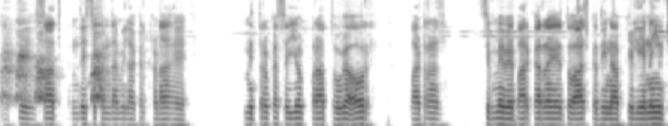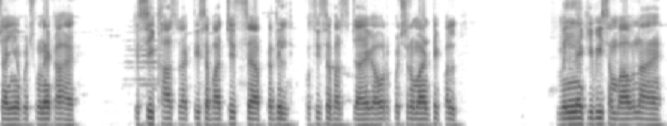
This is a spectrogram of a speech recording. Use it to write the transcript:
आपके साथ कंधे से कंधा मिलाकर खड़ा है। मित्रों का सहयोग प्राप्त होगा और पार्टनरशिप में व्यापार कर रहे हैं तो आज का दिन आपके लिए नई ऊंचाइयों को छूने का है। किसी खास व्यक्ति से बातचीत से आपका दिल खुशी से भर जाएगा और कुछ रोमांटिक पल मिलने की भी संभावना है।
